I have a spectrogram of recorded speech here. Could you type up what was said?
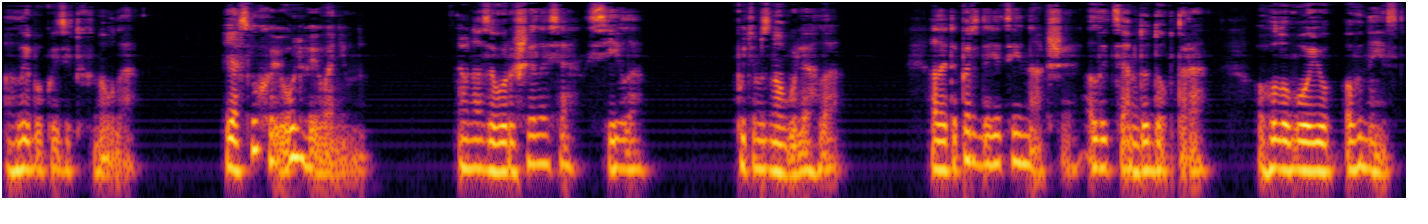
глибоко зітхнула. Я слухаю Ольгу Іванівну. Вона заворушилася, сіла, потім знову лягла. Але тепер, здається, інакше, лицем до доктора, головою вниз,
